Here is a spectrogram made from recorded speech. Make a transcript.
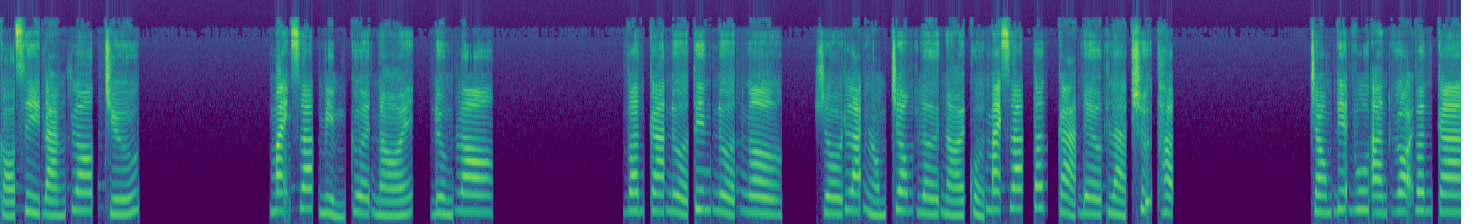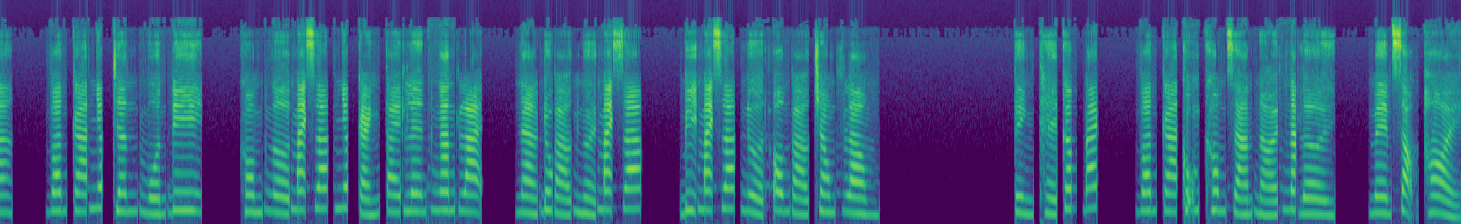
có gì đáng lo chứ? Mạnh ra mỉm cười nói, đừng lo. Văn ca nửa tin nửa ngờ, rồi lại ngóng trông lời nói của Mạnh ra tất cả đều là sự thật. Trong điện vu an gọi Văn ca, Văn ca nhấc chân muốn đi, không ngờ Mạnh ra nhấc cánh tay lên ngăn lại, nàng đụng vào người Mạnh ra, bị Mạnh ra nửa ôm vào trong lòng. Tình thế cấp bách, Văn ca cũng không dám nói nặng lời, mềm giọng hỏi,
